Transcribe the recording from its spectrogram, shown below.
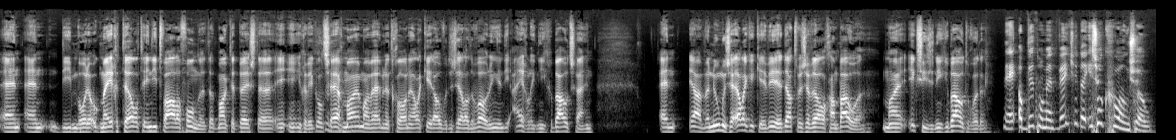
En, en die worden ook meegeteld in die 1200. Dat maakt het best uh, ingewikkeld, zeg maar. Maar we hebben het gewoon elke keer over dezelfde woningen die eigenlijk niet gebouwd zijn. En ja, we noemen ze elke keer weer dat we ze wel gaan bouwen. Maar ik zie ze niet gebouwd worden. Nee, op dit moment weet je, dat is ook gewoon zo.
